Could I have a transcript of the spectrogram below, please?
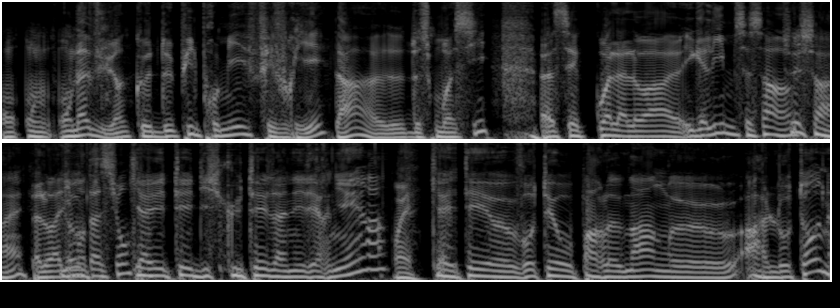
on, on, on a vu hein, que depuis le 1er février, là, euh, de ce mois-ci, c'est quoi la loi Egalim, c'est ça hein C'est ça, hein La loi alimentation Qui a été discutée l'année dernière, ouais. qui a été votée au Parlement à l'automne.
